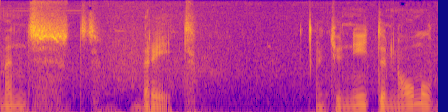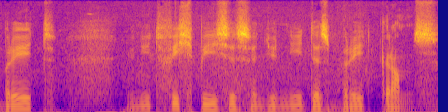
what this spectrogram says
minced bread. And you need the normal bread, you need fish pieces and you need this bread crumbs.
